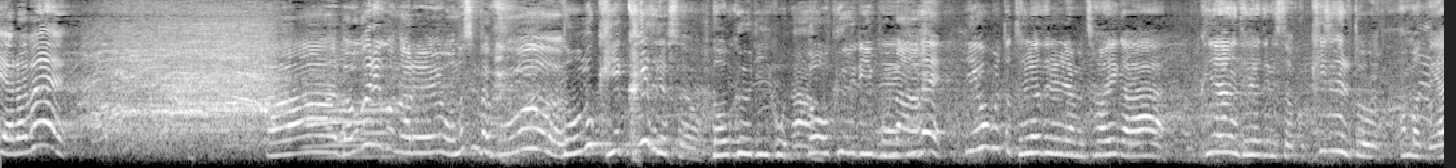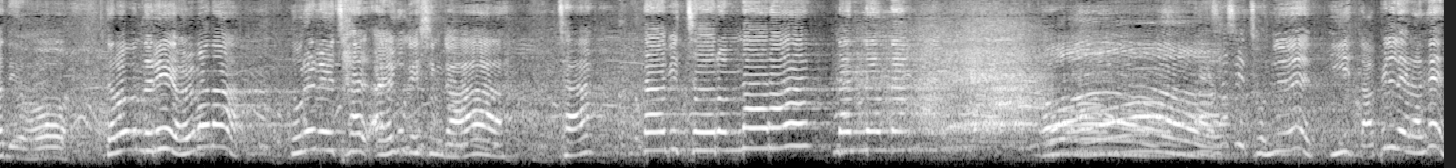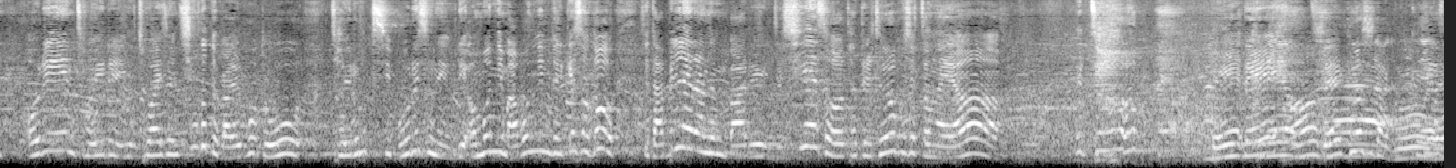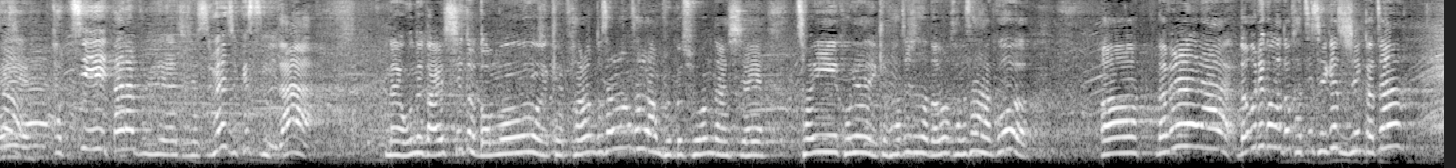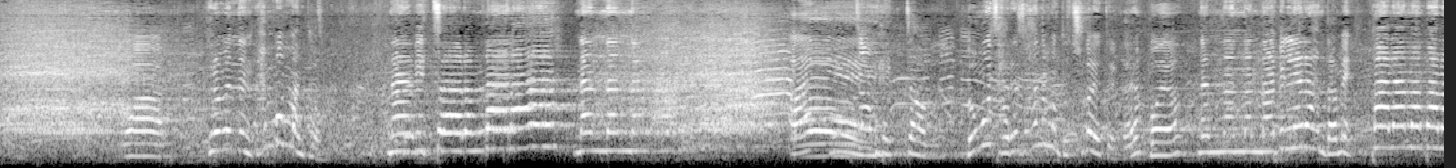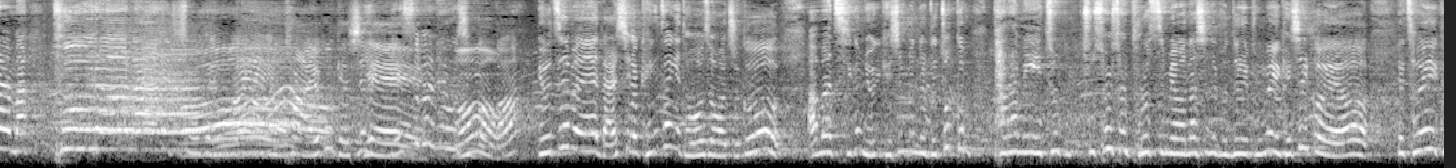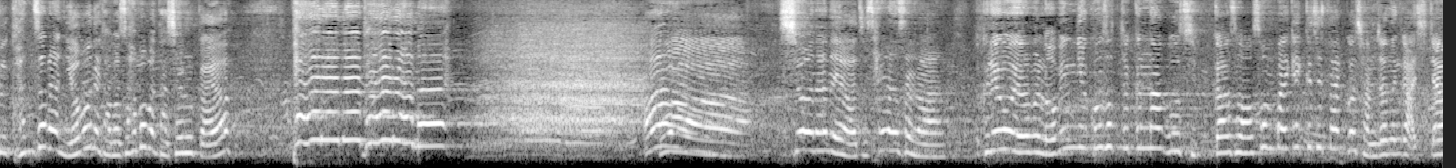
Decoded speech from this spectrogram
들리시나요, 여러분? 아, 너구리구나를 원하신다고. 너무 귀에 크게 들렸어요. 너그리고나. 너구리구나. 네, 근데 이 곡을 또 들려드리려면 저희가 그냥 들려드릴 수 없고 퀴즈를 또 한번 내야 돼요. 여러분들이 얼마나 노래를 잘 알고 계신가. 자, 나비처럼 날아, 난난난. 어. 네, 사실 저는 이 나빌레라는 어린 저희를 좋아해주는 친구들 말고도 저희를 혹시 모르시는 우리 어머님, 아버님들께서도 이제 나빌레라는 말을 이제 시에서 다들 들어보셨잖아요. 그쵸? 네, 네. 그래요. 네, 그러시다고. 그래서 네. 같이 따라 불러주셨으면 좋겠습니다. 네, 오늘 날씨도 너무 이렇게 바람도 살랑살랑 불고 좋은 날씨에 저희 공연 이렇게 봐주셔서 너무 감사하고, 어, 나빌레라, 너구리고나도 같이 즐겨주실 거죠? 와, 그러면은 한 번만 더. 나비처럼 날아, 난난난. 아, 100점, 100점. 너무 잘해서 하나만 더 추가해도 될까요? 뭐요? 난난난 나빌레라 한 다음에 바람아 바람아 불어라 해주시면 되는데 다 알고 계시네. 예, 예습을 해오신 어. 건가? 요즘에 날씨가 굉장히 더워져가지고 아마 지금 여기 계신 분들도 조금 바람이 좀 솔솔 불었으면 하시는 분들이 분명히 계실 거예요. 근데 저희 그 간절한 염원을 담아서 한 번만 다시 해볼까요? 바람아 바람아 우와. 시원하네요. 아주 살랑살랑. 그리고 여러분, 러빙유 콘서트 끝나고 집 가서 손발 깨끗이 닦고 잠자는 거 아시죠?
